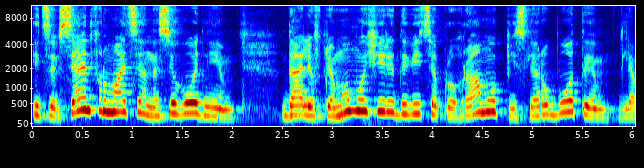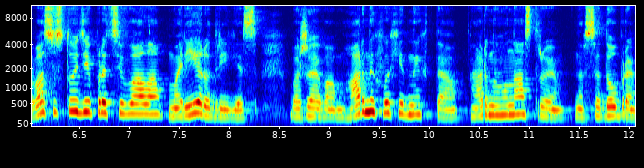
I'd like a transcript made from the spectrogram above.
І це вся інформація на сьогодні. Далі в прямому ефірі дивіться програму після роботи. Для вас у студії працювала Марія Родрігес. Бажаю вам гарних вихідних та гарного настрою. На все добре.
